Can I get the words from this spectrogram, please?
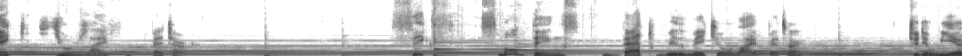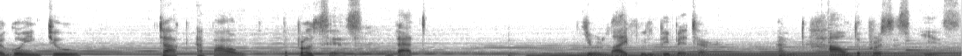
make your life better. Six small things that will make your life better. Today, we are going to talk about the process that your life will be better and how the process is.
